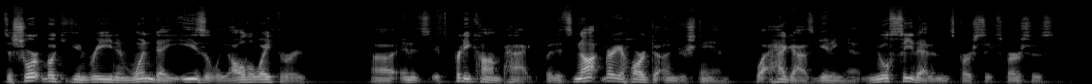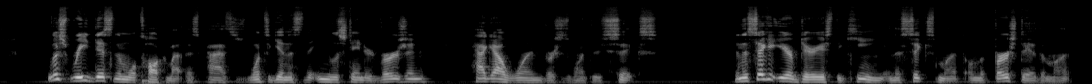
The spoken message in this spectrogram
It's a short book you can read in one day easily, all the way through. Uh, and it's, it's pretty compact, but it's not very hard to understand what Haggai is getting at. And you'll see that in these first six verses. Let's read this and then we'll talk about this passage. Once again, this is the English Standard Version, Haggai 1, verses 1 through 6. In the second year of Darius the king, in the sixth month, on the first day of the month,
